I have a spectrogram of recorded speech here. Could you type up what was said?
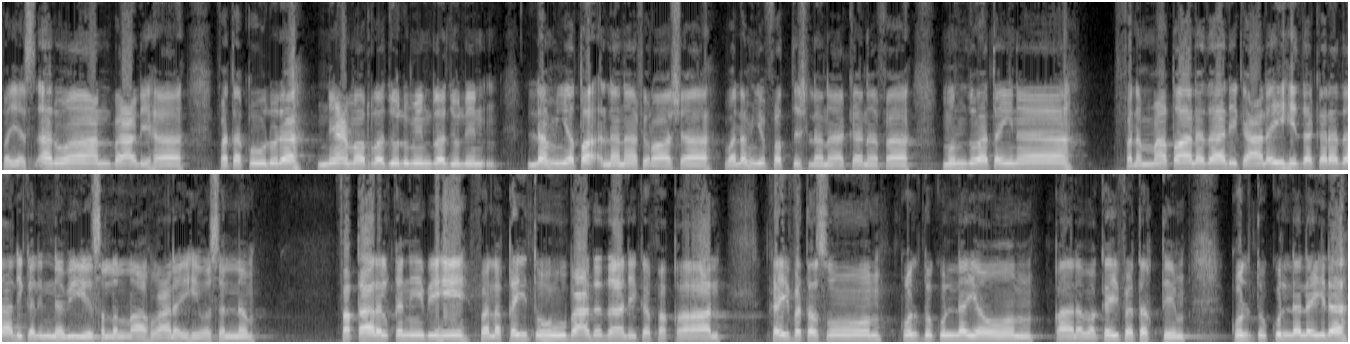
فيسألها عن بعلها فتقول له نعم الرجل من رجل لم يطأ لنا فراشا ولم يفتش لنا كنفا منذ أتيناه. فلما طال ذلك عليه ذكر ذلك للنبي صلى الله عليه وسلم. فقال القني به فلقيته بعد ذلك فقال كيف تصوم؟ قلت كل يوم. قال وكيف تختم قلت كل ليلة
